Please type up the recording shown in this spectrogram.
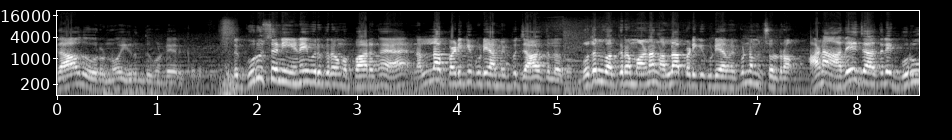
ஏதாவது ஒரு நோய் இருந்து கொண்டே இருக்கிறது. இந்த குரு சனி இணைவு இருக்கிறவங்க பாருங்க நல்லா படிக்கக்கூடிய அமைப்பு ஜாதத்தில் இருக்கும். புதன் வக்கரமான நல்லா படிக்கக்கூடிய அமைப்பு நம்ம சொல்றோம். ஆனா அதே ஜாதத்திலே குரு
